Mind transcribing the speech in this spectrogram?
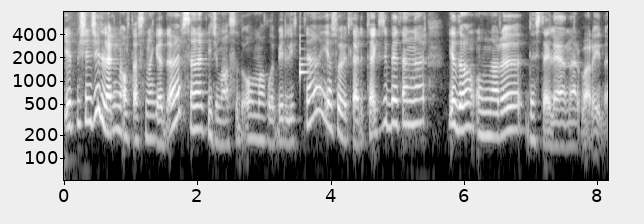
70-ci illərin ortasına qədər sənət icması da olmaqla birlikdə ya sovetləri təqzib edənlər, ya da onları dəstəkləyənlər var idi.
